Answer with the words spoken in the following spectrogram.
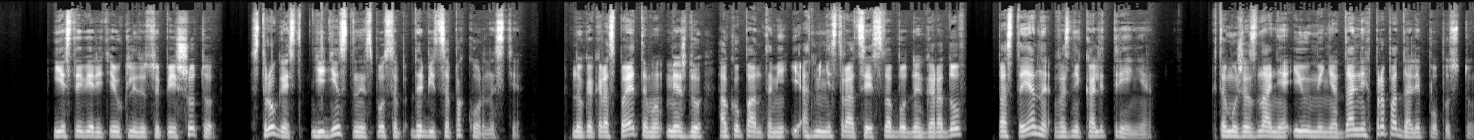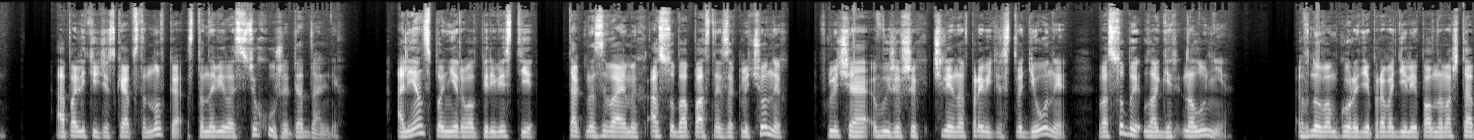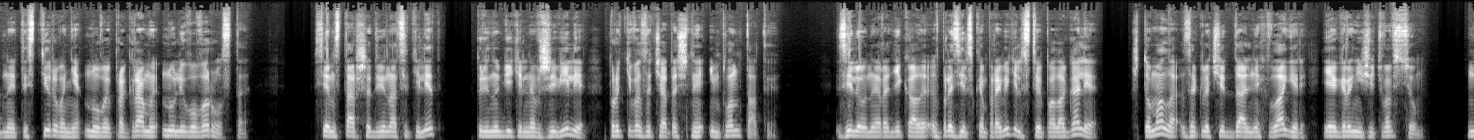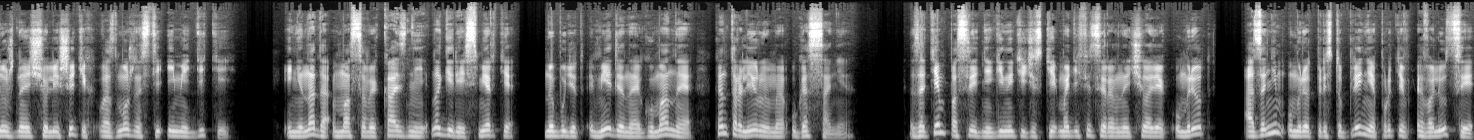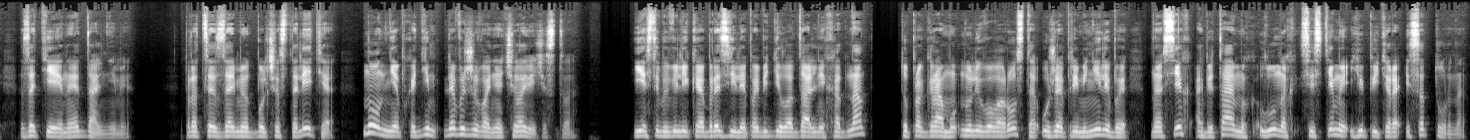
Если верить Евклидусу Пейшоту, строгость – единственный способ добиться покорности. Но как раз поэтому между оккупантами и администрацией свободных городов постоянно возникали трения. К тому же знания и умения дальних пропадали попусту. А политическая обстановка становилась все хуже для дальних. Альянс планировал перевести так называемых особо опасных заключенных, включая выживших членов правительства Дионы, в особый лагерь на Луне. В новом городе проводили полномасштабное тестирование новой программы нулевого роста. Всем старше 12 лет принудительно вживили противозачаточные имплантаты. Зеленые радикалы в бразильском правительстве полагали, что мало заключить дальних в лагерь и ограничить во всем. Нужно еще лишить их возможности иметь детей. И не надо массовой казни, лагерей смерти, но будет медленное, гуманное, контролируемое угасание. Затем последний генетически модифицированный человек умрет, а за ним умрет преступление против эволюции, затеянное дальними. Процесс займет больше столетия, но он необходим для выживания человечества. Если бы Великая Бразилия победила дальних одна, то программу нулевого роста уже применили бы на всех обитаемых лунах системы Юпитера и Сатурна.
